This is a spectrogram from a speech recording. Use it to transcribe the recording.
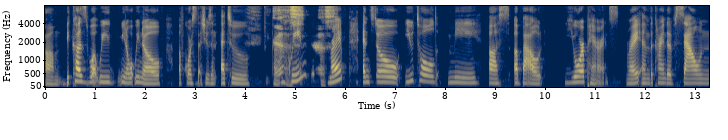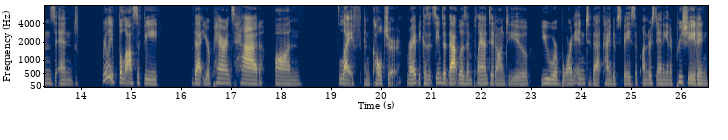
um, because what we, you know, what we know, of course, is that she was an Etu uh, queen, yes yes right? And so you told me, us about your parents, right? And the kind of sounds and really philosophy that your parents had on life and culture, right? Because it seems that that was implanted onto you. You were born into that kind of space of understanding and appreciating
